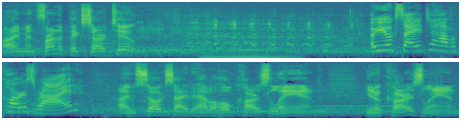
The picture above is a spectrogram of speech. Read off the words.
I'm in front of Pixar too. Are you excited to have a Cars ride? I'm so excited to have a whole Cars Land. You know, Cars Land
